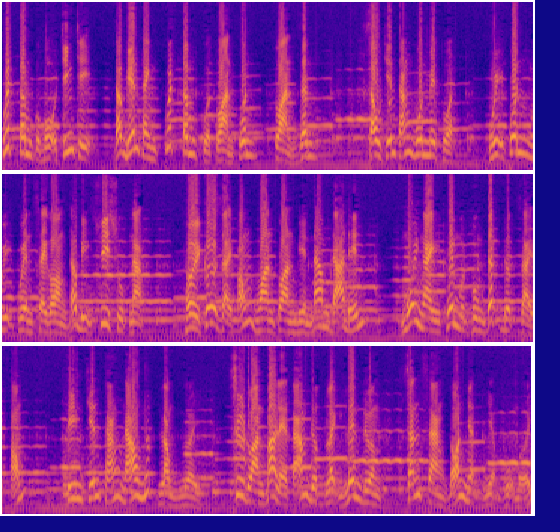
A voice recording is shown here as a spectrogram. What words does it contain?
quyết tâm của Bộ Chính trị đã biến thành quyết tâm của toàn quân, toàn dân. Sau chiến thắng Buôn Mê Thuột, ngụy quân ngụy quyền Sài Gòn đã bị suy sụp nặng. Thời cơ giải phóng hoàn toàn miền Nam đã đến. Mỗi ngày thêm một vùng đất được giải phóng. Tin chiến thắng náo nức lòng người. Sư đoàn 308 được lệnh lên đường, sẵn sàng đón nhận nhiệm vụ mới.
